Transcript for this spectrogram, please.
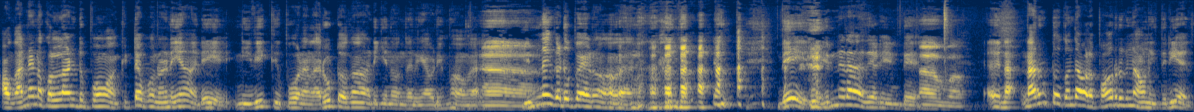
அவங்க அண்ணனை கொல்லான்ட்டு போவான் கிட்ட போனோடனே டேய் நீ வீக்கு போ நான் நருட்டோ தான் அடிக்கணும் வந்திருக்கேன் அப்படிமா அவன். இன்னும் கடுப்பாயிடும் அவன். டேய் என்னடா அது அப்படின்ட்டு. நருட்டோக்கு வந்து அவ்வளவு பவர் இருக்குன்னு அவனுக்கு தெரியாது.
